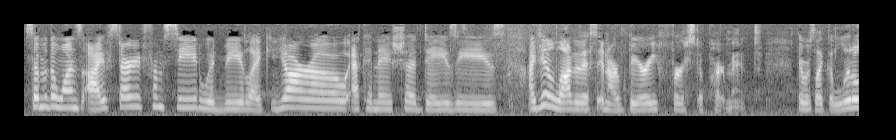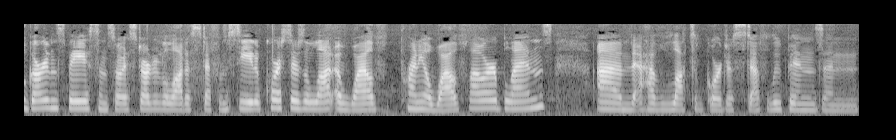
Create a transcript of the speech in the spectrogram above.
some of the ones I've started from seed would be like yarrow, echinacea, daisies. I did a lot of this in our very first apartment. There was like a little garden space, and so I started a lot of stuff from seed. Of course, there's a lot of wild perennial wildflower blends um, that have lots of gorgeous stuff, lupins and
